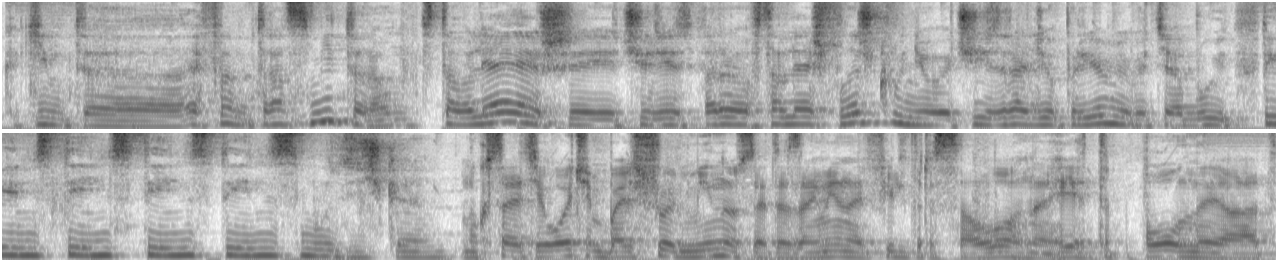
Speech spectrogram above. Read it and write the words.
каким-то FM-трансмиттером. Вставляешь и через р- вставляешь флешку в него, и через радиоприемник у тебя будет тынс тынс тынс тынс музычка. Ну, кстати, очень большой минус – это замена фильтра салона, и это полный ад.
